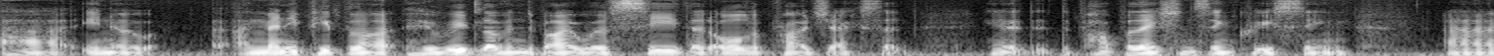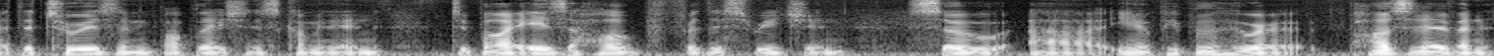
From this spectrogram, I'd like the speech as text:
uh, you know, and many people are, who read Lovin Dubai will see that all the projects that, you know, the, the population's increasing, uh, the tourism population is coming in. Dubai is a hub for this region. So, uh, you know, people who are positive and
